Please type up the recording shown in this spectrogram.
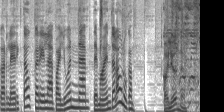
Karl-Erik Taukarile palju õnne tema enda lauluga. palju õnne.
